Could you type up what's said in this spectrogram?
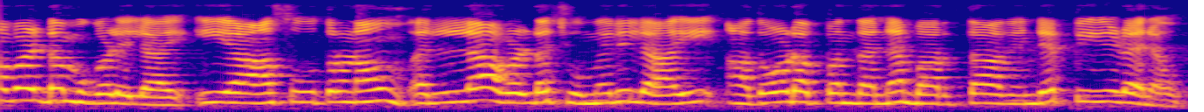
അവളുടെ മുകളിലായി. ഈ ആസൂത്രണവും എല്ലാം അവളുടെ ചുമലിലായി. അതോടൊപ്പം തന്നെ ഭർത്താവിന്റെ പീഡനവും.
